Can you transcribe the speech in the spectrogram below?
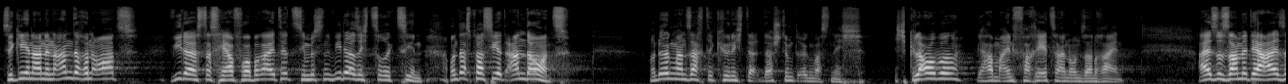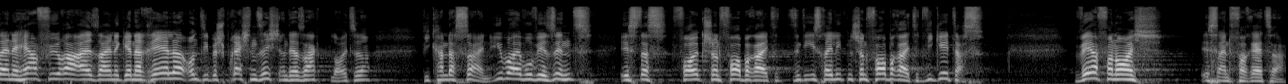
Sie gehen an einen anderen Ort, wieder ist das Heer vorbereitet, sie müssen wieder sich zurückziehen. Und das passiert andauernd. Und irgendwann sagt der König, da, da stimmt irgendwas nicht. Ich glaube, wir haben einen Verräter in unseren Reihen. Also sammelt er all seine Heerführer, all seine Generäle und sie besprechen sich und er sagt, Leute, wie kann das sein? Überall, wo wir sind, ist das Volk schon vorbereitet, sind die Israeliten schon vorbereitet. Wie geht das? Wer von euch ist ein Verräter?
